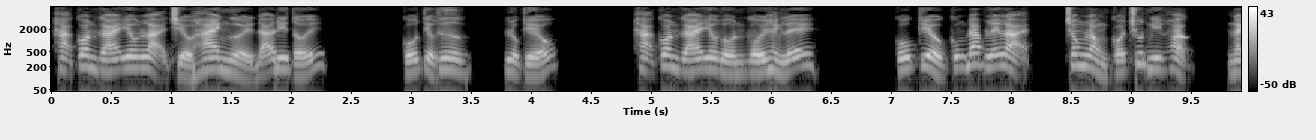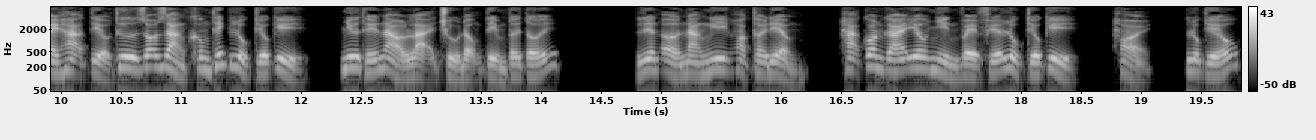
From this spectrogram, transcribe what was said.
hạ con gái yêu lại chiều hai người đã đi tới. Cố tiểu thư, lục thiếu. Hạ con gái yêu đốn gối hành lễ. Cố Kiều cũng đáp lễ lại, trong lòng có chút nghi hoặc, này hạ tiểu thư rõ ràng không thích lục thiếu kỳ, như thế nào lại chủ động tìm tới tới. Liên ở nàng nghi hoặc thời điểm, hạ con gái yêu nhìn về phía lục thiếu kỳ, hỏi, lục thiếu,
